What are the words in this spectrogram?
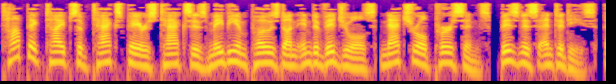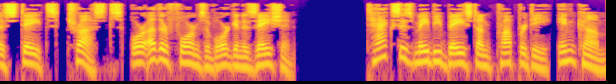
Topic types of taxpayers Taxes may be imposed on individuals natural persons, business entities, estates, trusts, or other forms of organization. Taxes may be based on property, income,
